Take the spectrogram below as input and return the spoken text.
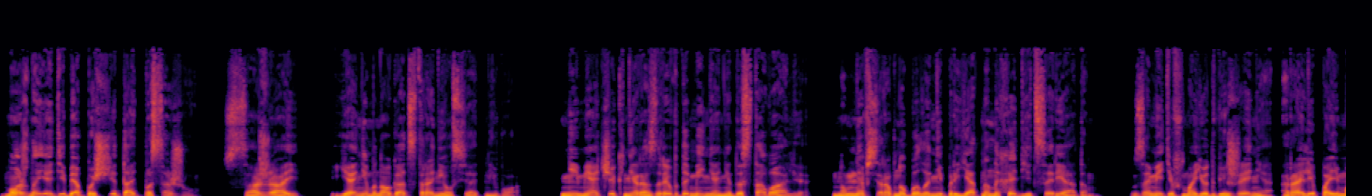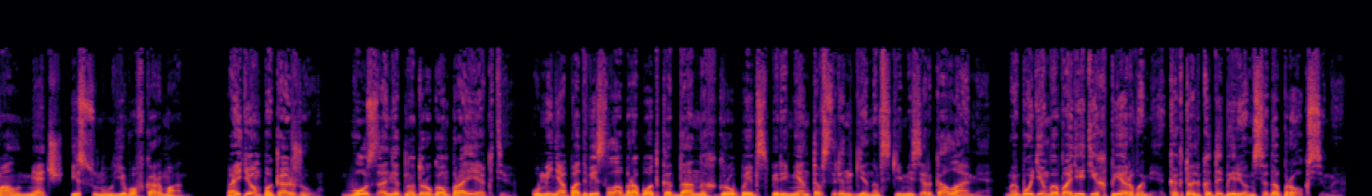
Можно я тебя посчитать посажу?» «Сажай». Я немного отстранился от него. Ни мячик, ни разрыв до меня не доставали, но мне все равно было неприятно находиться рядом. Заметив мое движение, Райли поймал мяч и сунул его в карман. «Пойдем покажу. ВУЗ занят на другом проекте. У меня подвисла обработка данных группы экспериментов с рентгеновскими зеркалами. Мы будем выводить их первыми, как только доберемся до Проксимы.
